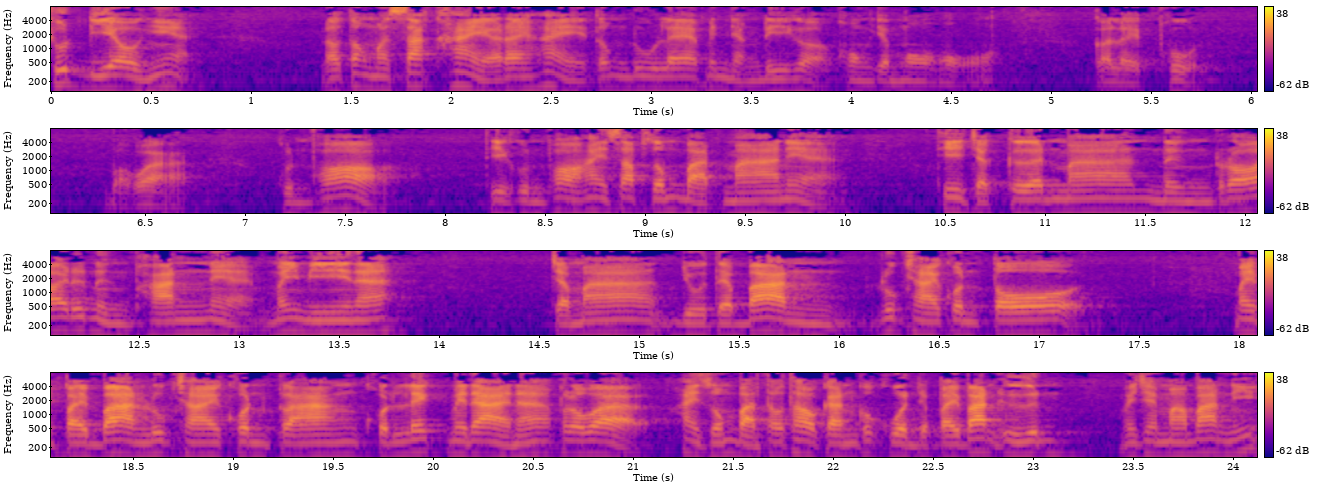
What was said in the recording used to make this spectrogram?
ชุดเดียวอย่างเงี้ย เราต้องมาซักให้อะไรให้ ต้องดูแลเป็นอย่างดีก็คงจะโมโห ก็เลยพูด บอกว่า คุณพ่อที่คุณพ่อให้ทรัพย์สมบัติมาเนี่ย ที่จะเกินมาหนึ่งร้อยหรือหนึ่งพันเนี่ย ไม่มีนะ จะมาอยู่แต่บ้านลูกชายคนโต ไม่ไปบ้านลูกชายคนกลางคนเล็กไม่ได้นะ เพราะว่าให้สมบัติเท่า ๆ กันก็ควรจะไปบ้านอื่น ไม่ใช่มาบ้านนี้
